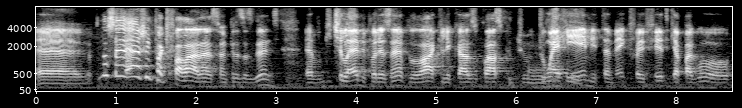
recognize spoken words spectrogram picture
é, não sei, a gente pode falar, né? São empresas grandes. É, o GitLab, por exemplo, lá, aquele caso clássico de, de um RM também que foi feito, que apagou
